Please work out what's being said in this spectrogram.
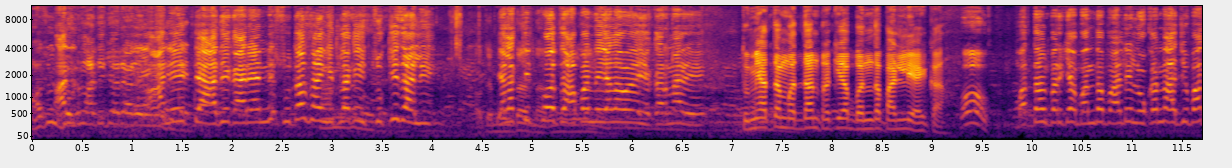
आणि आणि त्या अधिकाऱ्यांनी सुद्धा सांगितलं की ही चुकी झाली. याला कितपत आपण याला हे करणार आहे? तुम्ही आता मतदान प्रक्रिया बंद पाडली आहे का? हो. मतदान प्रक्रिया बंद पाडली. लोकांना अजिबात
